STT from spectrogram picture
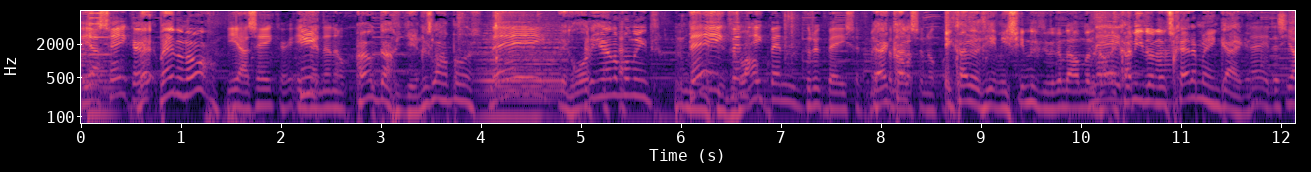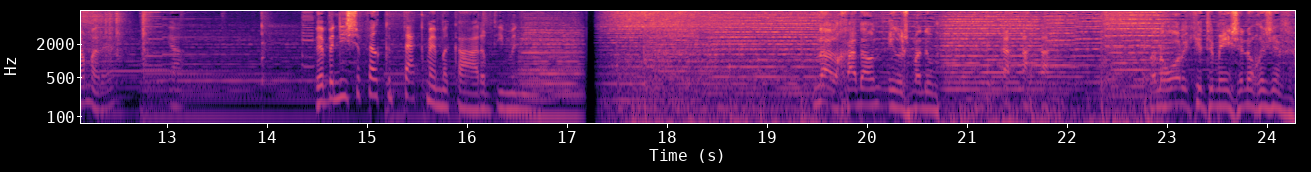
Jazeker. Ben, ben je er nog? Jazeker, ik ben er nog. Oh, ik dacht dat je ingeslapen was. Nee. Ik hoor je helemaal niet. Nee, ik ben, ik ben druk bezig met ja, kan, alles en nog wat. Ik kan het hier niet zien natuurlijk aan de andere Nee, kant. Ik kan niet door het scherm heen kijken. Nee, dat is jammer hè. Ja. We hebben niet zoveel contact met elkaar op die manier. Nou, ga dan het nieuws maar doen. dan hoor ik je tenminste nog eens even.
